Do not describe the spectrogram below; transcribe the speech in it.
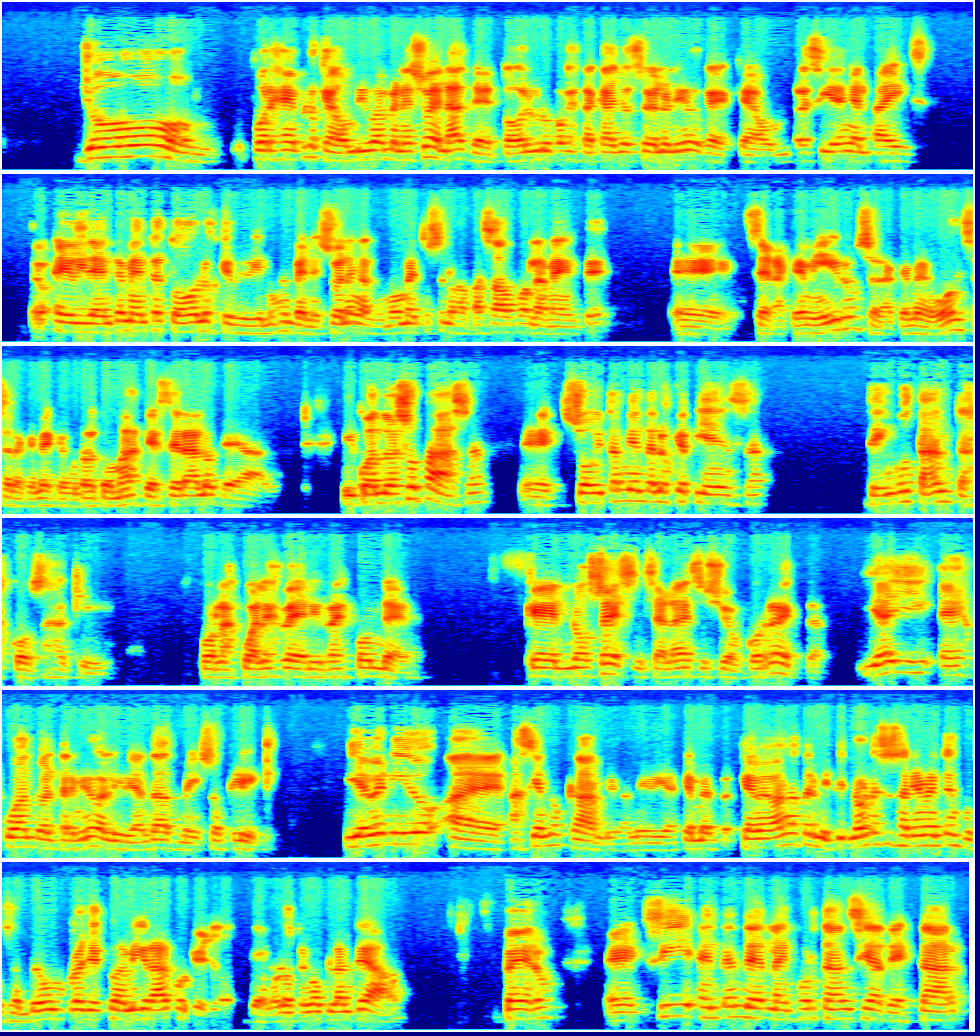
Yo, por ejemplo, que aún vivo en Venezuela, de todo el grupo que está acá, yo soy el único que, que aún reside en el país. Evidentemente, todos los que vivimos en Venezuela en algún momento se nos ha pasado por la mente, eh, ¿será que emigro? ¿Será que me voy? ¿Será que me quedo un rato más? ¿Qué será lo que hago? Y cuando eso pasa, eh, soy también de los que piensa, tengo tantas cosas aquí por las cuales ver y responder, que no sé si sea la decisión correcta. Y ahí es cuando el término de liviandad me hizo clic. Y he venido eh, haciendo cambios en mi vida que me, que me, van a permitir, no necesariamente en función de un proyecto de migrar, porque yo, yo no lo tengo planteado, pero eh, sí entender la importancia de estar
